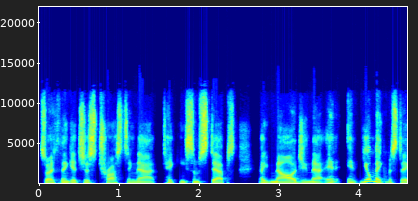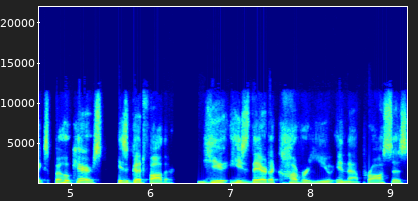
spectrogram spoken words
So i think it's just trusting that taking some steps acknowledging that and, and you'll make mistakes but who cares? He's a good father. Mm-hmm. he he's there to cover you in that process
